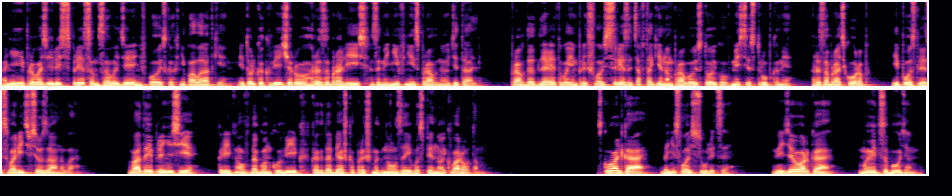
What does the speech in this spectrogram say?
Они провозились с прессом целый день в поисках неполадки, и только к вечеру разобрались, заменив неисправную деталь. Правда, для этого им пришлось срезать автогеном правую стойку вместе с трубками, разобрать короб и после сварить все заново. «Воды принеси!» крикнул вдогонку Вик, когда Бяшка прошмыгнул за его спиной к воротам. «Сколько?» – донеслось с улицы. «Ведерко! Мыться будем!»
